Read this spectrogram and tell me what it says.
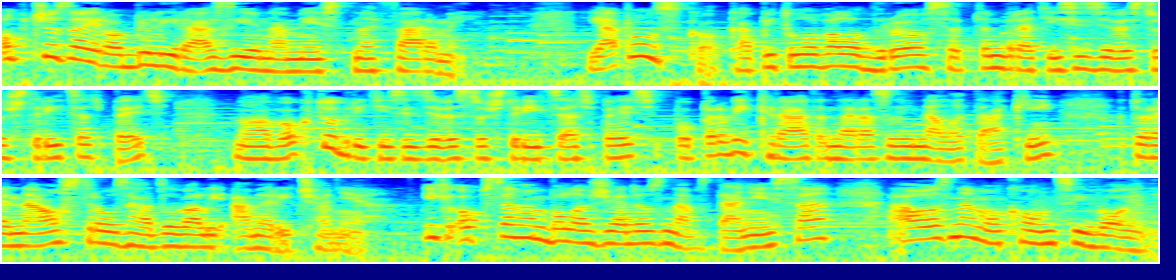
Občas aj robili razie na miestne farmy. Japonsko kapitulovalo 2. septembra 1945, no a v oktobri 1945 po prvýkrát narazili na letáky, ktoré na ostrov zhadzovali Američania. Ich obsahom bola žiadosť na vzdanie sa a oznam o konci vojny.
